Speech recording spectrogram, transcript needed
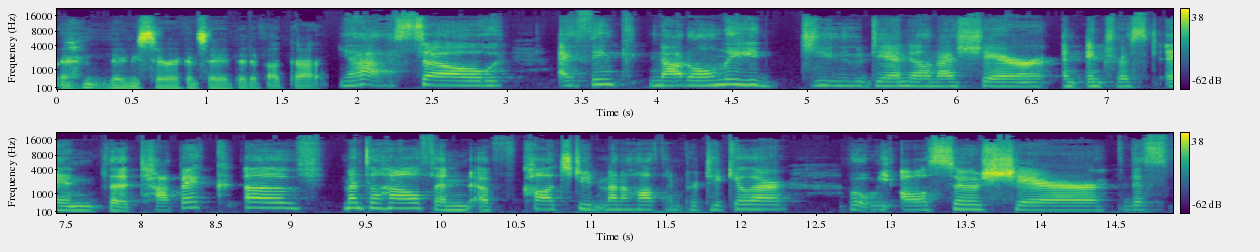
maybe Sarah can say a bit about that. Yeah. So I think not only do Daniel and I share an interest in the topic of mental health and of college student mental health in particular, but we also share this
